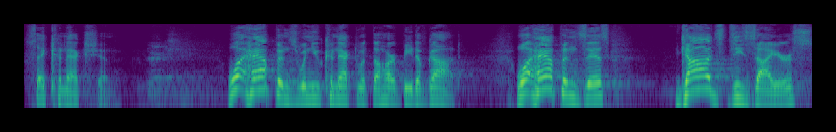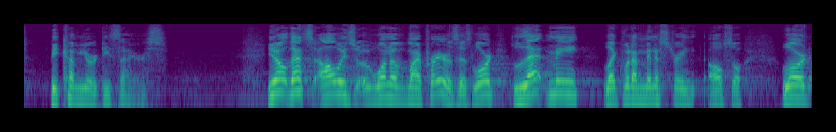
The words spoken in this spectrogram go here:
Say connection. connection. What happens when you connect with the heartbeat of God? What happens is God's desires become your desires. You know, that's always one of my prayers is, Lord, let me, like when I'm ministering also, Lord,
